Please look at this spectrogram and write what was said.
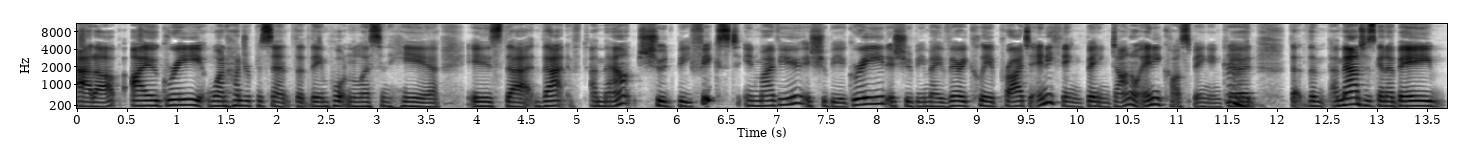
add up. I agree 100% that the important lesson here is that that amount should be fixed, in my view. It should be agreed. It should be made very clear prior to anything being done or any cost being incurred mm. that the amount is going to be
